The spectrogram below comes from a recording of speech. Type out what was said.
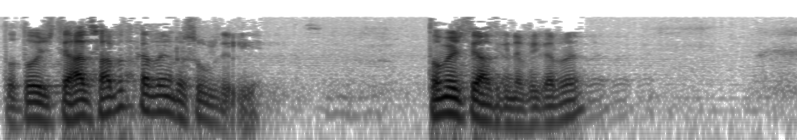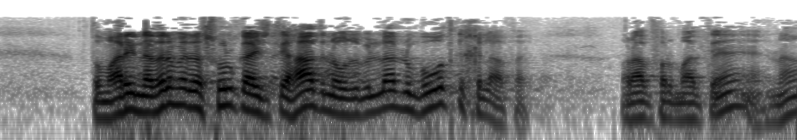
تو تو اجتہاد ثابت کر رہے ہیں رسول کے لیے۔ تم اجتہاد کی نفی کر رہے ہیں۔ تمہاری نظر میں رسول کا اجتہاد نوزب اللہ نبوت کے خلاف ہے۔ اور آپ فرماتے ہیں، نا،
